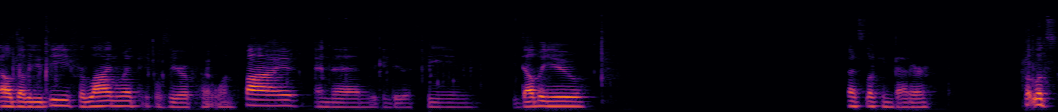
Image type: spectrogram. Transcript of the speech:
LWD for line width equals 0.15, and then we can do a theme W. That's looking better. But let's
